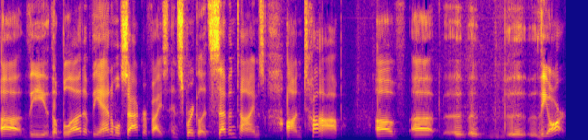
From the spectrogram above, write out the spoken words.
uh, the, the blood of the animal sacrifice and sprinkle it seven times on top of uh, uh, uh, the ark.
